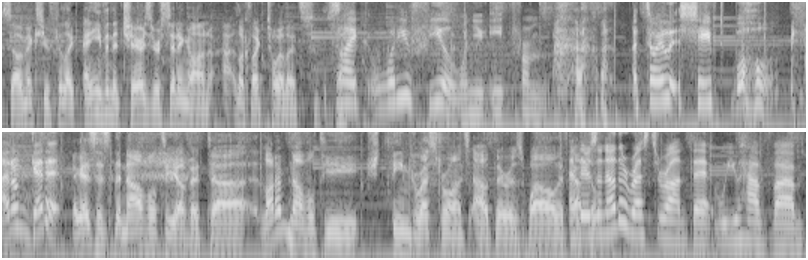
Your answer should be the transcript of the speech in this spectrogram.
So it makes you feel like, and even the chairs you're sitting on uh, look like toilets. It's So- like, what do you feel when you eat from a toilet shaped bowl? I don't get it. I guess it's the novelty of it. Uh, a lot of novelty themed restaurants out there as well. They've And there's the another restaurant that where you have um,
